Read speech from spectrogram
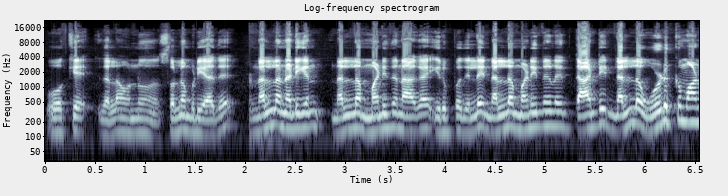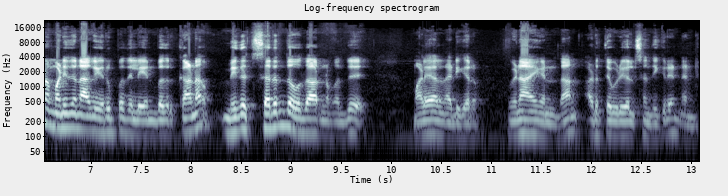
ஓகே இதெல்லாம் ஒன்றும் சொல்ல முடியாது. நல்ல நடிகன் நல்ல மனிதனாக இருப்பதில்லை. நல்ல மனிதனை தாண்டி நல்ல ஒழுக்கமான மனிதனாக இருப்பதில்லை என்பதற்கான மிகச்சிறந்த உதாரணம் வந்து மலையாள நடிகர் விநாயகன் தான். அடுத்த வீடியோவில் சந்திக்கிறேன். நன்றி.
